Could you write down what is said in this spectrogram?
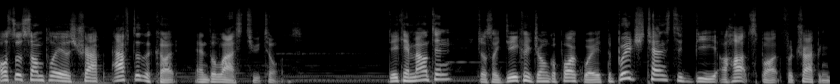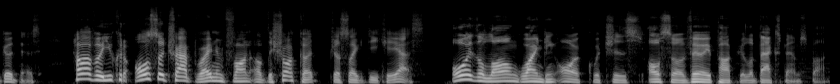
Also some players trap after the cut and the last two tones. DK Mountain, just like DK Jungle Parkway, the bridge tends to be a hotspot for trapping goodness. However, you could also trap right in front of the shortcut, just like DKS. Or the long winding arc, which is also a very popular backspam spot.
